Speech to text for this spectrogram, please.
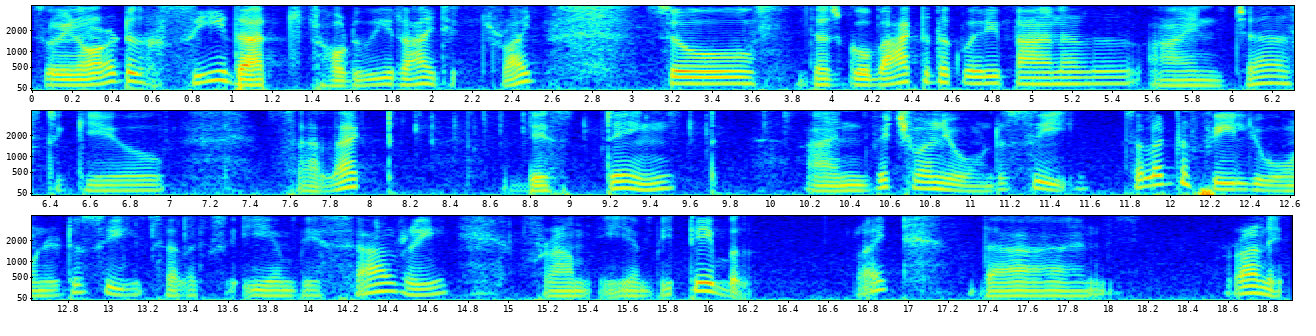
So in order to see that how do we write it right? So just go back to the query panel and just give select distinct and which one you want to see. Select the field you wanted to see. Select emp salary from emp table right then run it.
